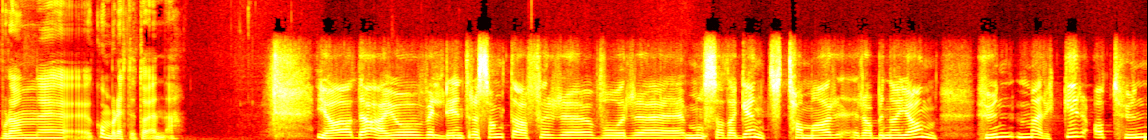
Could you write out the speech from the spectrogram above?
hvordan eh, kommer dette til å ende? Ja, det er jo veldig interessant da, for eh, vår uh, Mossad-agent Tamar Rabinayan, hun merker at hun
